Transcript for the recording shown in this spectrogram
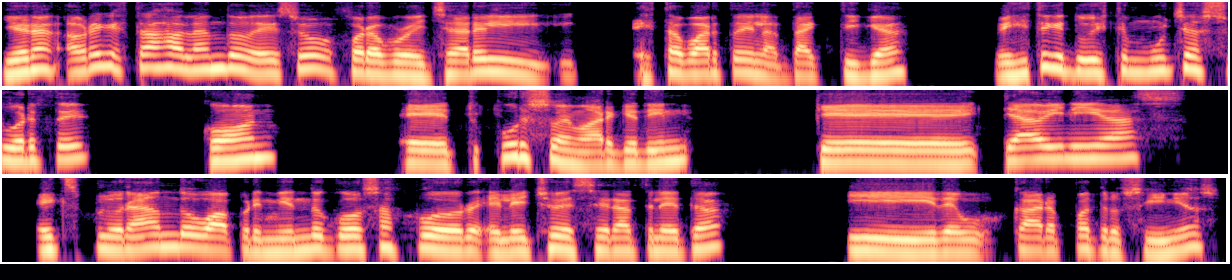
y ahora, ahora que estás hablando de eso, por aprovechar el, esta parte de la táctica. Me dijiste que tuviste mucha suerte con eh, tu curso de marketing, que ya venías explorando o aprendiendo cosas por el hecho de ser atleta y de buscar patrocinios.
